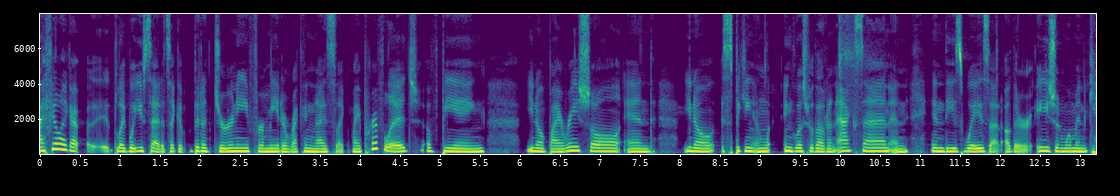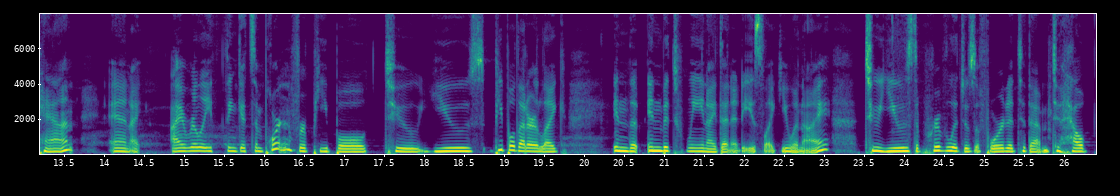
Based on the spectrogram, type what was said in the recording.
I feel like I, like what you said, it's like a, been a journey for me to recognize like my privilege of being, you know, biracial and, you know, speaking Eng- English without an accent and in these ways that other Asian women can't. And I, I really think it's important for people to use people that are like in the in between identities like you and I to use the privileges afforded to them to help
